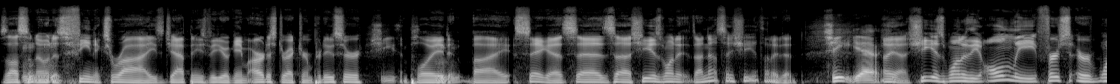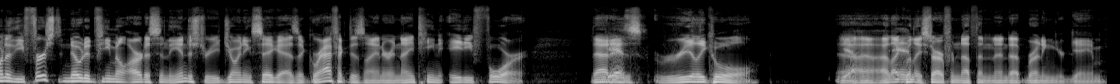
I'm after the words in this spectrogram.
is also known Mm-hmm. as Phoenix Rise, Japanese video game artist, director, and producer. She's- employed Mm-hmm. by Sega. Says uh, she is one. Of, did I not say she? I thought I did. She, yeah, Oh yeah, she is one of the only first or one of the first noted female artists in the industry, joining Sega as a graphic designer in 1984. That is Yes. really cool. Yeah. Uh, I like when they start from nothing and end up running your game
